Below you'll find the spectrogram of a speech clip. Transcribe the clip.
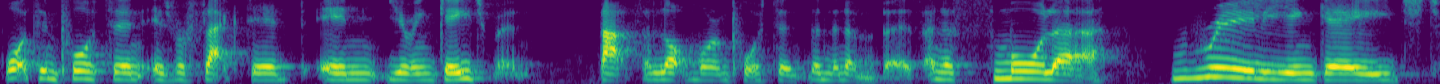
what's important is reflected in your engagement. That's a lot more important than the numbers. And a smaller, really engaged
